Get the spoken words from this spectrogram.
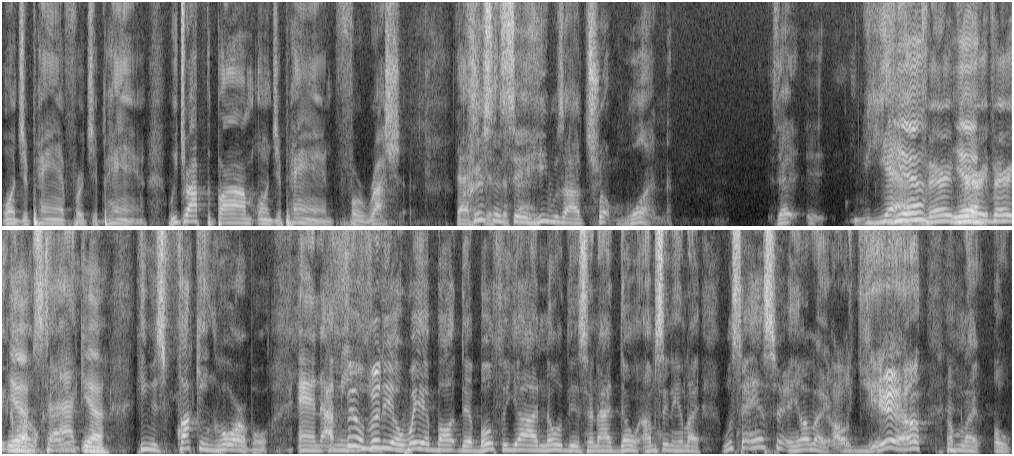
on Japan for Japan. We dropped the bomb on Japan for Russia. That's Christian just said fact. he was our Trump one. Is that Yeah, Yeah, very, yeah, very, very yeah. close to Okay. accurate. Yeah. He was fucking horrible. And I, I, mean, feel he- really a way about that. Both of y'all know this, and I don't. I'm sitting here like, "What's the answer?" And y'all like, "Oh yeah." I'm like, "Oh."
